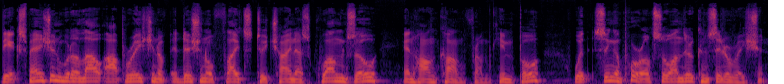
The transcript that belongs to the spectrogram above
The expansion would allow operation of additional flights to China's Guangzhou and Hong Kong from Gimpo, with Singapore also under consideration.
